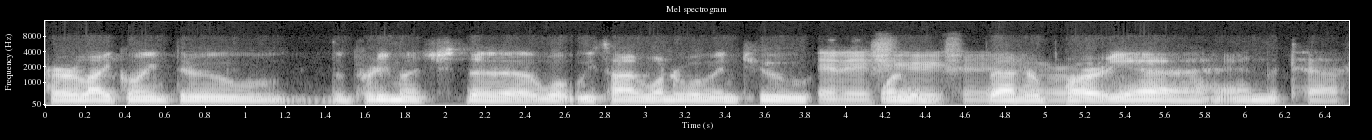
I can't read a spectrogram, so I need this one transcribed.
her like going through the pretty much the what we saw in Wonder Woman two. One of the initiation. better part, yeah, and The test.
